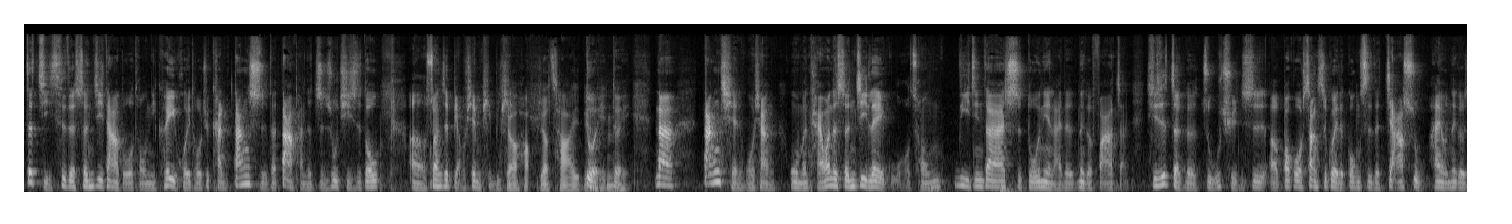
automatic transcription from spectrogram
这几次的生计大多头，你可以回头去看当时的大盘的指数，其实都呃算是表现平平，比较好，比较差一点。对对，那。当前，我想我们台湾的生技类股，从历经大概十多年来的那个发展，其实整个族群是呃，包括上市柜的公司的加速，还有那个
